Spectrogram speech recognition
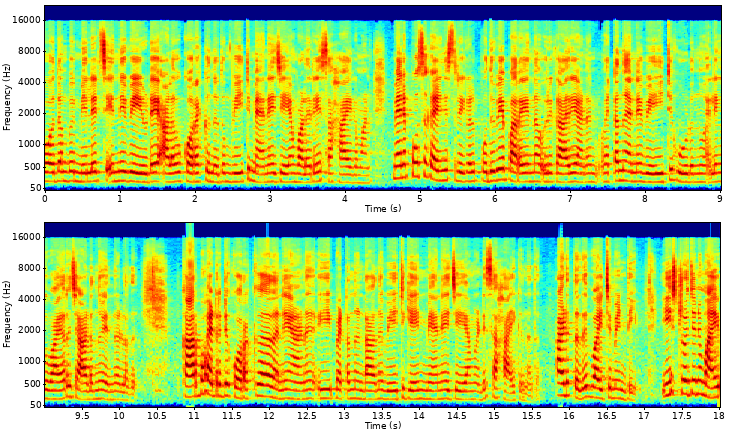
ഗോതമ്പ് മില്ലറ്റ്സ് എന്നിവയുടെ അളവ് കുറയ്ക്കുന്നതും വെയിറ്റ് മാനേജ് ചെയ്യാൻ വളരെ സഹായകമാണ്. മെനപ്പോസ് കഴിഞ്ഞ സ്ത്രീകൾ പൊതുവേ പറയുന്ന ഒരു കാര്യമാണ് പെട്ടെന്ന് തന്നെ വെയിറ്റ് കൂടുന്നു അല്ലെങ്കിൽ വയറ് ചാടുന്നു എന്നുള്ളത്. കാർബോഹൈഡ്രേറ്റ് കുറക്കുക തന്നെയാണ് ഈ പെട്ടെന്ന് ഉണ്ടാകുന്ന വെയിറ്റ് ഗെയിൻ മാനേജ് ചെയ്യാൻ വേണ്ടി സഹായിക്കുന്നത്. അടുത്തത് വൈറ്റമിൻ ഡി ഈസ്ട്രോജനുമായി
